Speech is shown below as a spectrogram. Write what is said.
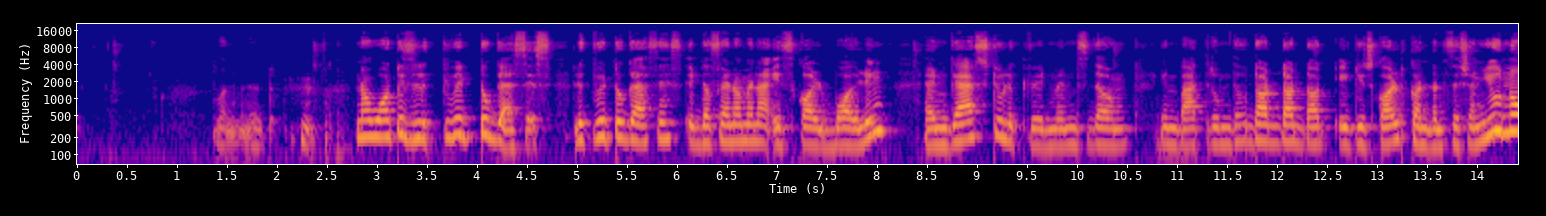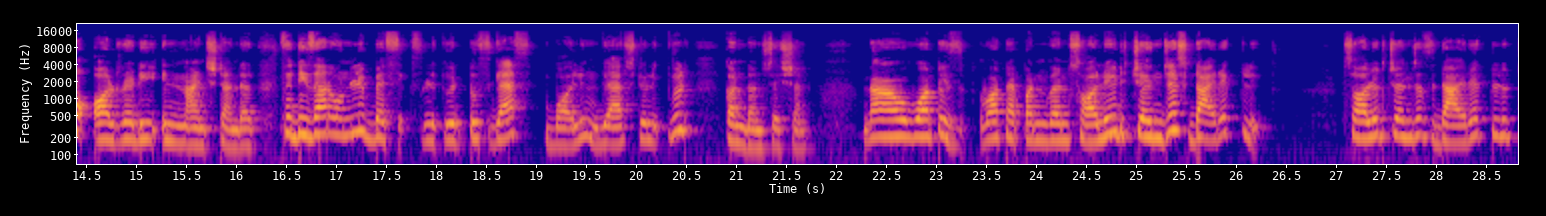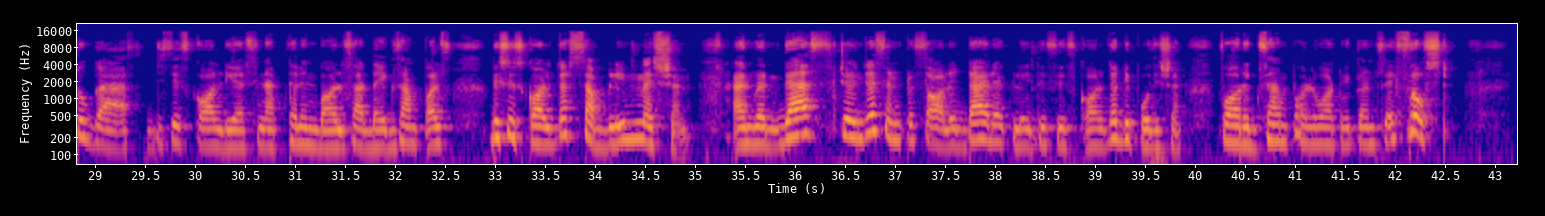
One minute. Hmm. Now what is liquid to gases? Liquid to gases, the phenomena is called boiling and gas to liquid means the in bathroom the dot dot dot it is called condensation. You know already in ninth standard. So these are only basics. Liquid to gas boiling gas to liquid condensation. Now what is what happen when solid changes directly Solid changes directly to gas. This is called, yes, naphthalene balls are the examples. This is called the sublimation. And when gas changes into solid directly, this is called the deposition. For example, what we can say, frost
